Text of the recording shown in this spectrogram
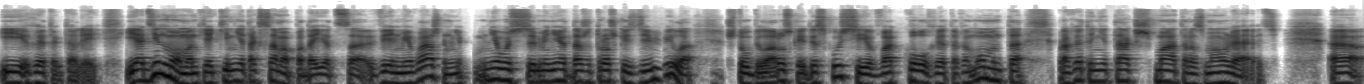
і гэтак далей. І один момант які мне таксама падаецца вельмі важным мне, мне вось мяне даже трошки здзівіла что ў беларускай дыскусіі вакол гэтага моманта про гэта не так шмат размаўляюць э,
